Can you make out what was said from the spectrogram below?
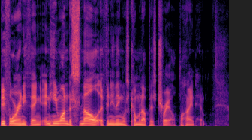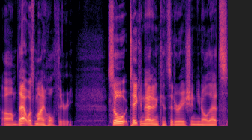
before anything, and he wanted to smell if anything was coming up his trail behind him. Um, that was my whole theory. So, taking that in consideration, you know, that's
